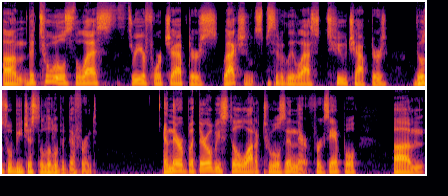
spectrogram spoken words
Um, the tools, the last three or four chapters, well, actually, specifically the last two chapters, those will be just a little bit different. And there, but there will be still a lot of tools in there. For example, um,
